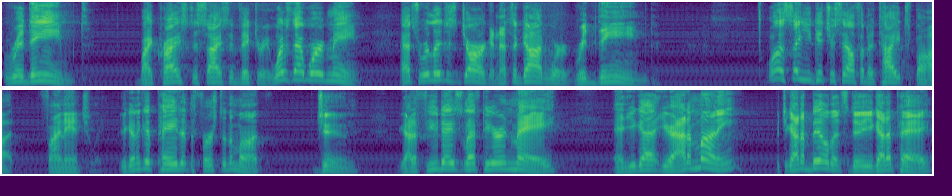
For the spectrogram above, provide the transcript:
redeemed by Christ's decisive victory. What does that word mean? That's religious jargon. That's a God word. Redeemed. Well, let's say you get yourself in a tight spot financially. You're going to get paid at the first of the month, June. You got a few days left here in May, and you got you're out of money, but you got a bill that's due. You got to pay.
